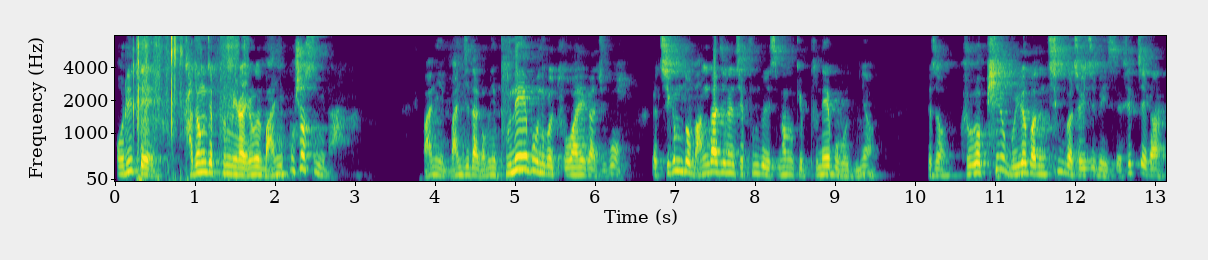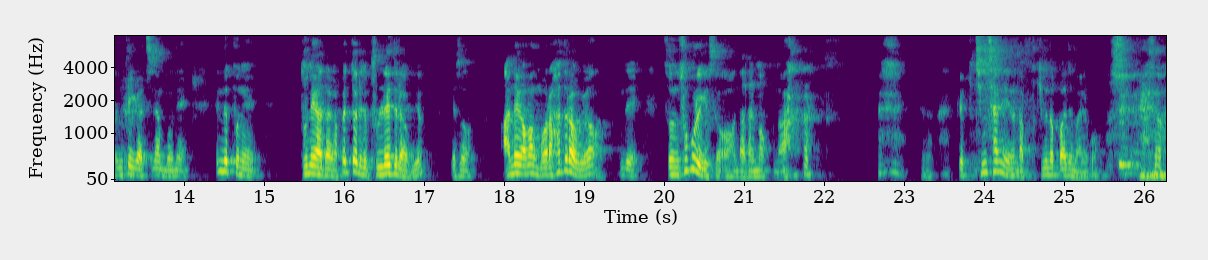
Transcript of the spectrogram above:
어릴 때 가정제품이라 이런 걸 많이 부셨습니다. 많이 만지다가 그냥 분해해 보는 걸 좋아해가지고 그러니까 지금도 망가지는 제품들 있으면 한번 이렇게 분해해 보거든요. 그래서 그거 피로 물려받은 친구가 저희 집에 있어요. 셋째가 은퇴가 지난번에 핸드폰에 분해하다가 배터리도 불내더라고요. 그래서 아내가 막 뭐라 하더라고요. 근데 저는 속으로 얘기했어. 어, 나 닮았구나. 그 칭찬이에요. 나 기분 나빠하지 말고. 그래서,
